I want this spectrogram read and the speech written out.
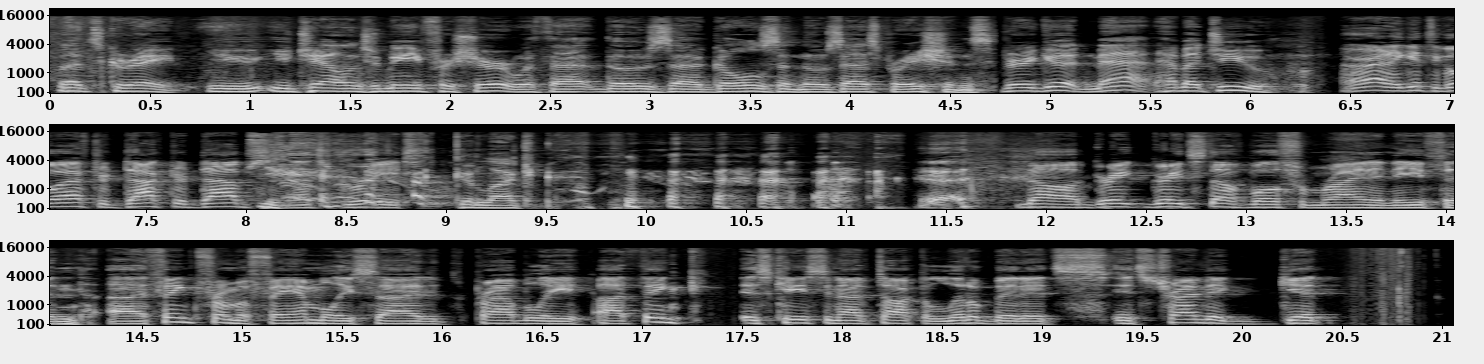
That's great. You you challenged me for sure with that those uh, goals and those aspirations. Very good, Matt. How about you? All right, I get to go after Dr. Dobson. That's great. good luck. no, great great stuff both from Ryan and Ethan. Uh, I think from a family side, it's probably I think as Casey and I've talked a little bit, it's it's trying to get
